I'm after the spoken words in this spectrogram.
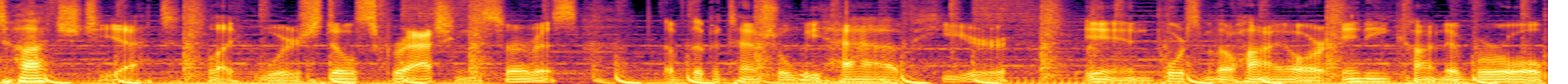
touched yet. Like we're still scratching the surface of the potential we have here in Portsmouth, Ohio, or any kind of rural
